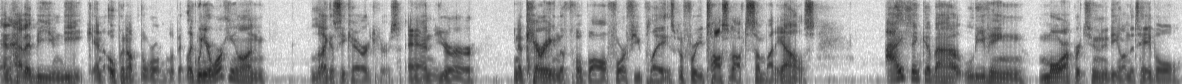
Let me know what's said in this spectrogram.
and have it be unique and open up the world a little bit. Like when you're working on legacy characters and you're you know, carrying the football for a few plays before you toss it off to somebody else. I think about leaving more opportunity on the table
